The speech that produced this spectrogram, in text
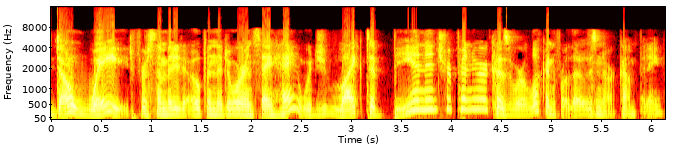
don't wait for somebody to open the door and say, "Hey, would you like to be an entrepreneur?" Because we're looking for those in our company.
